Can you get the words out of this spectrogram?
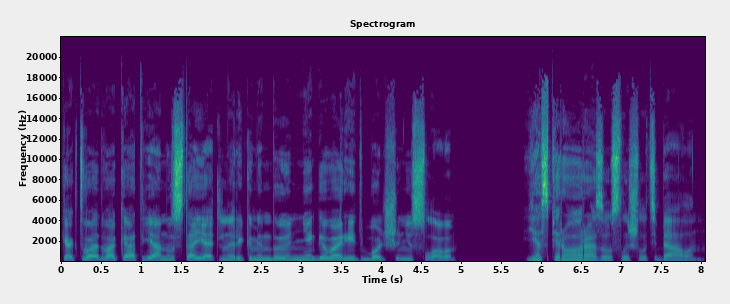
«Как твой адвокат, я настоятельно рекомендую не говорить больше ни слова». «Я с первого раза услышала тебя, Алан»,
